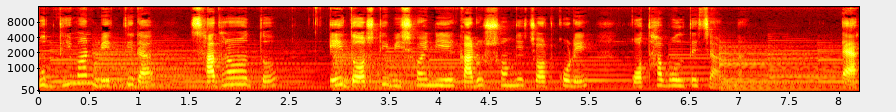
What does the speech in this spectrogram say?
বুদ্ধিমান ব্যক্তিরা সাধারণত এই দশটি বিষয় নিয়ে কারুর সঙ্গে চট করে কথা বলতে চান না। এক,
